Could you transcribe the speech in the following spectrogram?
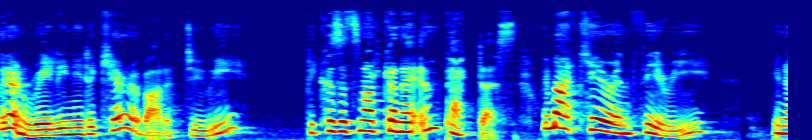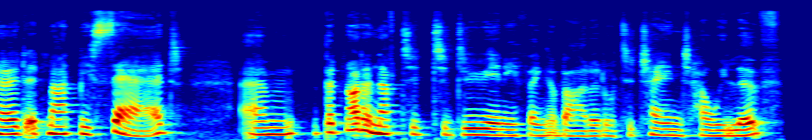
we don't really need to care about it, do we? Because it's not going to impact us. We might care in theory, you know, it, it might be sad, um, but not enough to, to do anything about it or to change how we live.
